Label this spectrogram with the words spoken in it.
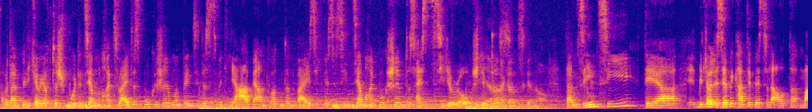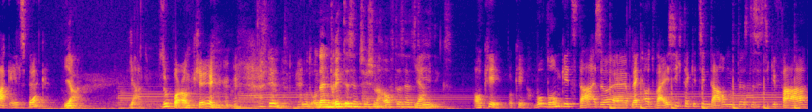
Aber dann bin ich, glaube ich, auf der Spur, denn Sie haben noch ein zweites Buch geschrieben und wenn Sie das mit Ja beantworten, dann weiß ich, wer Sie sind. Sie haben noch ein Buch geschrieben, das heißt Zero, stimmt ja, das? Ja, ganz genau. Dann sind Sie der mittlerweile sehr bekannte Bestsellerautor Mark Ellsberg? Ja. Ja, super, okay. Stimmt, gut. Und ein drittes inzwischen auch, das heißt ja. Helix. Okay, okay. Worum geht es da? Also äh, Blackout weiß ich, da geht es eben darum, dass das ist die Gefahr,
